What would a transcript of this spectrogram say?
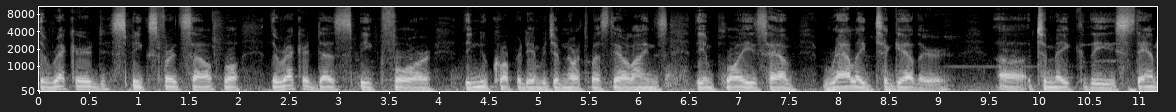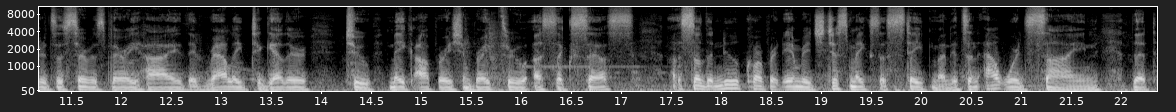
the record speaks for itself. Well, the record does speak for the new corporate image of Northwest Airlines. The employees have rallied together uh, to make the standards of service very high. They've rallied together to make Operation Breakthrough a success. Uh, So the new corporate image just makes a statement. It's an outward sign that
